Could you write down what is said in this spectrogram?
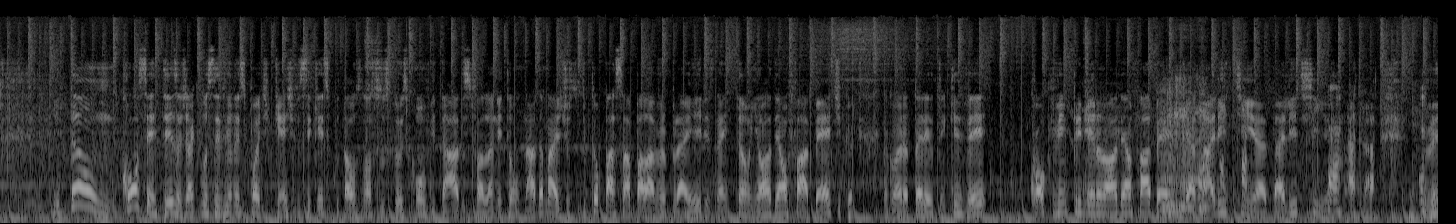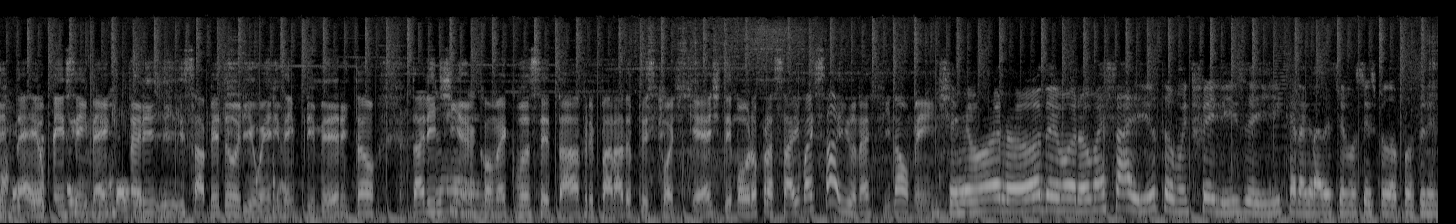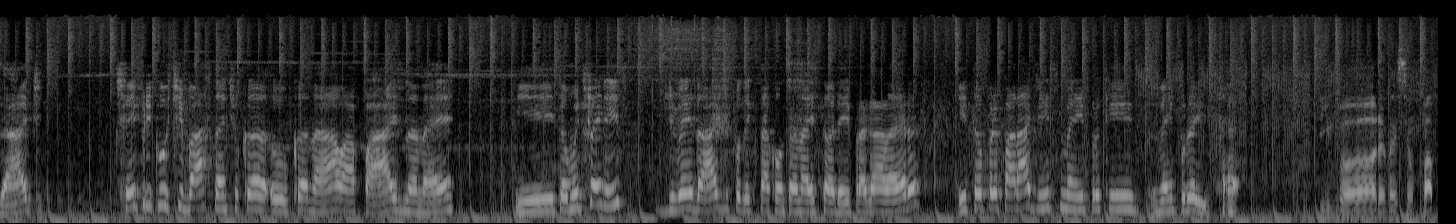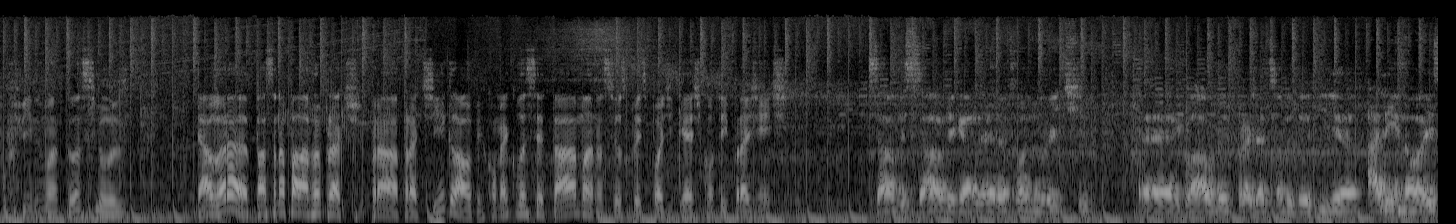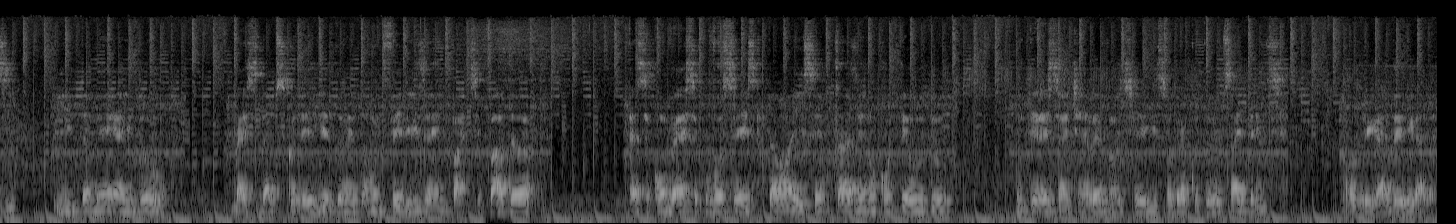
Então, com certeza, já que você viu nesse podcast, você quer escutar os nossos dois convidados falando, então nada mais justo do que eu passar a palavra para eles, né? Então, em ordem alfabética, agora, peraí, eu tenho que ver qual que vem primeiro na ordem alfabética? A Thalitinha, a Thalitinha. vem, né? Eu pensei em néctar e, e, sabedoria. O N vem primeiro, então, Thalitinha, como é que você tá? Preparada para esse podcast? Demorou para sair, mas saiu, né? Finalmente. Demorou, demorou, mas saiu. Tô muito feliz aí. Quero agradecer vocês pela oportunidade. Sempre curti bastante o, ca o canal, a página, né? E tô muito feliz, de verdade, de poder estar contando a história aí pra galera. E tô preparadíssimo aí pro que vem por aí. Embora, vai ser um papo fino, mano. Tô ansioso. E agora, passando a palavra pra, pra, pra ti, Glauber, como é que você tá, mano? Ansioso pra esse podcast, conta aí pra gente. Salve, salve, galera. Boa noite. É, Glauber, Projeto Sabedoria, Alien Noise e também aí do Mestre da Psicodelia. Também estou muito feliz em participar da, dessa conversa com vocês que estão aí sempre trazendo um conteúdo interessante e relevante aí sobre a cultura psytrance. Obrigado aí, galera.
